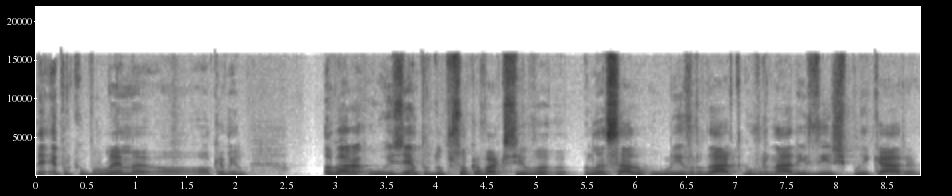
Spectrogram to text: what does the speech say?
É porque o problema, ó oh, Camilo. Agora, o exemplo do professor Cavaco Silva lançar o livro da arte governar e vir explicar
